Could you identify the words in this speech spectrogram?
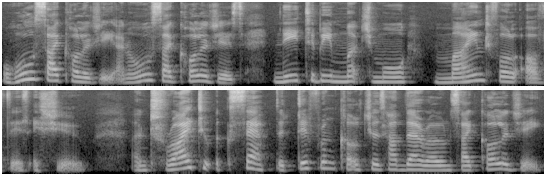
all psychology and all psychologists need to be much more mindful of this issue and try to accept that different cultures have their own psychology.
